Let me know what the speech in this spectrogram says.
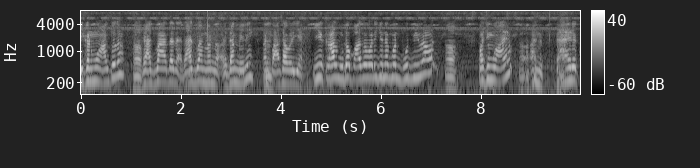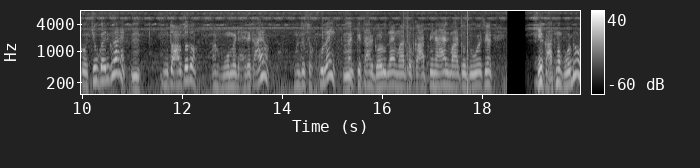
એ હું આવતો હતો. રાજભા આવતા હતા. રાજભા મને અડધા મેલી અને પાછા વળી જાય એ કાળ મોટો પાછો વળી ગયો ને મને ભૂત બીવડાવો. પછી હું આવ્યો અને ડાયરેક્ટ કોચું કર્યું ખરે હું તો આવતો હતો અને હું અમે ડાયરેક્ટ આવ્યો. મને તો સક્કું લઈ. અને કે તાર ગળું લાય માર તો કાપીને હાલ માર તો જુએ છે. એક હાથમાં પોડું.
